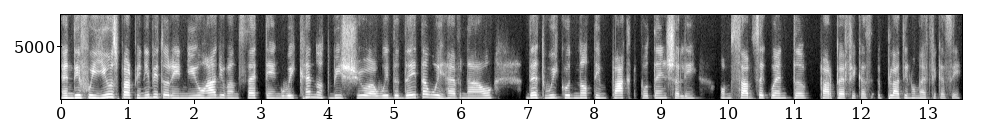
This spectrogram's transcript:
And if we use PARP inhibitor in neoadjuvant setting, we cannot be sure with the data we have now that we could not impact potentially on subsequent uh, PARP efficacy, platinum efficacy.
